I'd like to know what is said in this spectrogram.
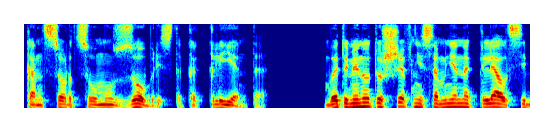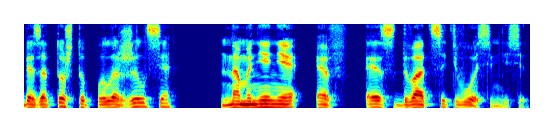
консорциуму Зобриста как клиента. В эту минуту шеф несомненно клял себя за то, что положился на мнение ФС-2080.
